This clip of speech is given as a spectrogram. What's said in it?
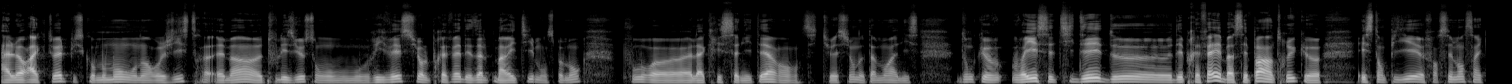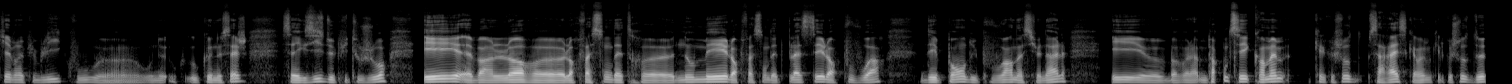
à l'heure actuelle, puisqu'au moment où on enregistre, eh ben, euh, tous les yeux sont rivés sur le préfet des Alpes-Maritimes en ce moment pour euh, la crise sanitaire en situation notamment à Nice. Donc, euh, vous voyez, cette idée de, des préfets, eh ben, c'est pas un truc estampillé forcément 5ème République ou, que ne sais-je, ça existe depuis toujours et eh ben, leur, leur façon d'être nommés, leur façon d'être placés, leur pouvoir dépend du pouvoir national. Et euh, bah voilà. Mais par contre, c'est quand même quelque chose, ça reste quand même quelque chose de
